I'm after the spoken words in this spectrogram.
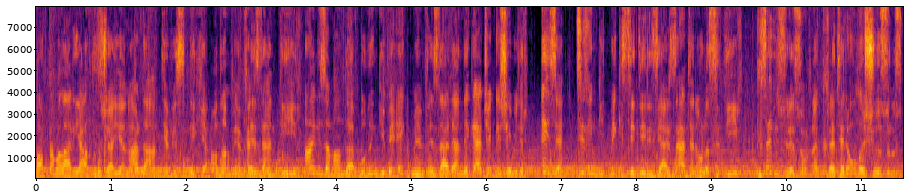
patlamalar yalnızca yanardağın tepesindeki ana menfezden değil, aynı zamanda bunun gibi ek menfezlerden de gerçekleşebilir. Neyse, sizin gitmek istediğiniz yer zaten orası değil. Kısa bir süre sonra kratere ulaşıyorsunuz.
